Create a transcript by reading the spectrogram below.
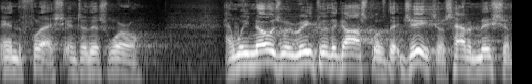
in the flesh, into this world. And we know as we read through the Gospels that Jesus had a mission.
